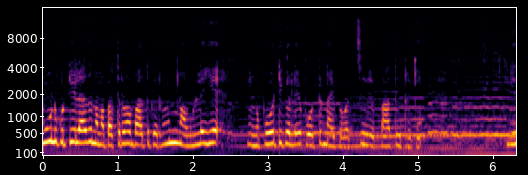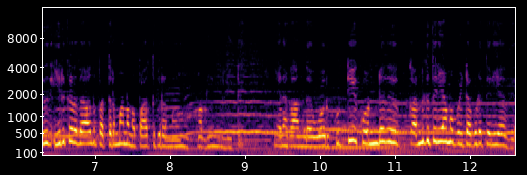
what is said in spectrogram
மூணு குட்டியிலாவது நம்ம பத்திரமா பார்த்துக்கிறோன்னு நான் உள்ளேயே எங்கள் போட்டிக்குள்ளேயே போட்டு நான் இப்போ வச்சு பார்த்துக்கிட்டு இருக்கேன். இது இருக்கிறதாவது பத்திரமா நம்ம பார்த்துக்கிறணும் அப்படின்னு சொல்லிட்டு. எனக்கு அந்த ஒரு குட்டியை கொண்டது கண்ணுக்கு தெரியாமல் போயிட்டா கூட தெரியாது.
